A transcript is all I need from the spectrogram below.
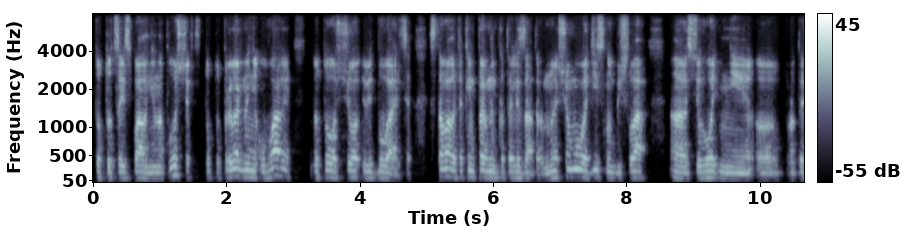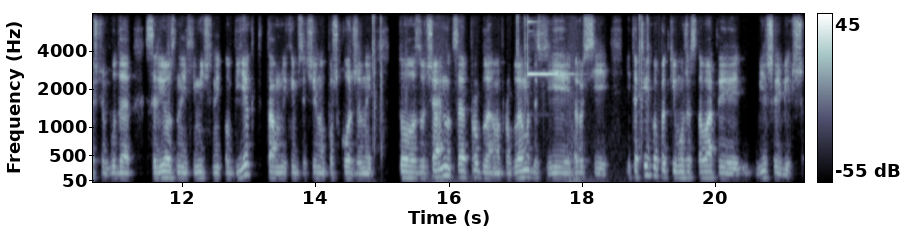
Тобто це і спалення на площах, тобто привернення уваги до того, що відбувається, ставали таким певним каталізатором. Ну, якщо мова дійсно обійшла е, сьогодні е, про те, що буде серйозний хімічний об'єкт, там якимось чином пошкоджений, то звичайно це проблема. Проблема для всієї Росії, і таких випадків може ставати більше і більше.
